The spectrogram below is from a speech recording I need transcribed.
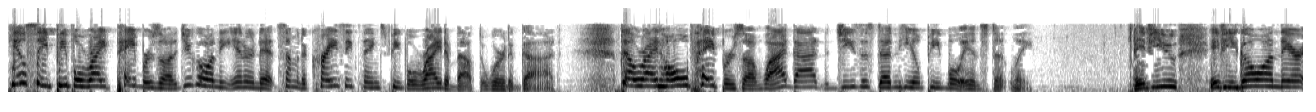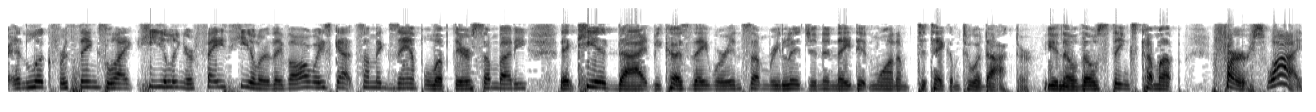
You'll see people write papers on it. You go on the internet, some of the crazy things people write about the Word of God. They'll write whole papers on why God, Jesus doesn't heal people instantly. If you if you go on there and look for things like healing or faith healer, they've always got some example up there. Somebody that kid died because they were in some religion and they didn't want them to take them to a doctor. You know, those things come up first. Why?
